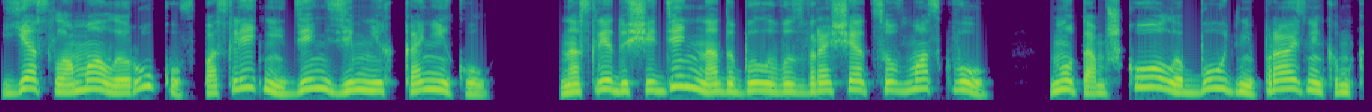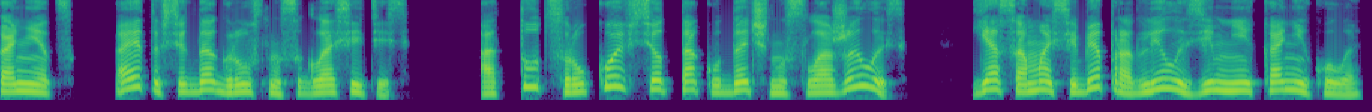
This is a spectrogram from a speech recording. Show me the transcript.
Я сломала руку в последний день зимних каникул. На следующий день надо было возвращаться в Москву. Ну, там школа, будни, праздником конец. А это всегда грустно, согласитесь. А тут с рукой все так удачно сложилось. Я сама себе продлила зимние каникулы.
